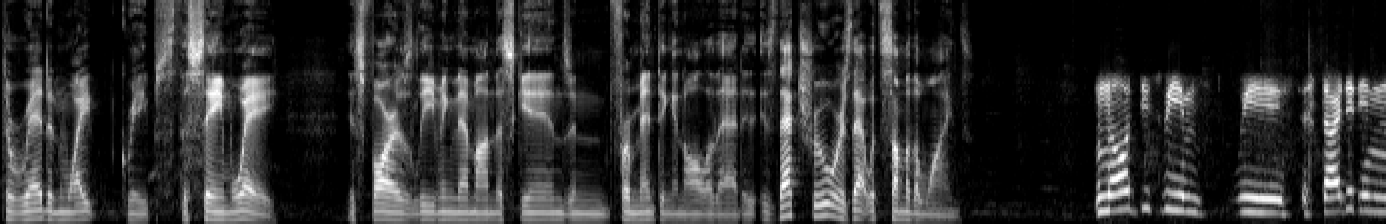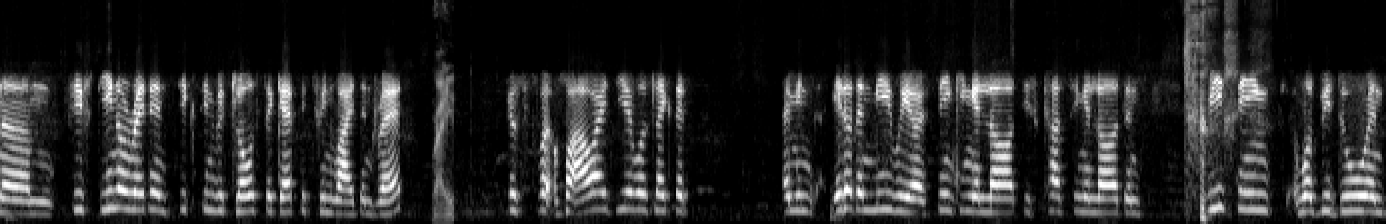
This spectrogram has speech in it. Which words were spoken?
the red and white grapes the same way as far as leaving them on the skins and fermenting and all of that. Is that true, or is that with some of the wines? No, this we we started in um, 15 already, and 16 we closed the gap between white and red. Right. Because for, for our idea was like that. I mean, Ida and me, we are thinking a lot, discussing a lot, and rethink what we do. And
